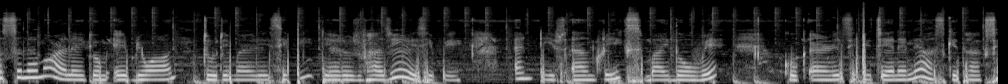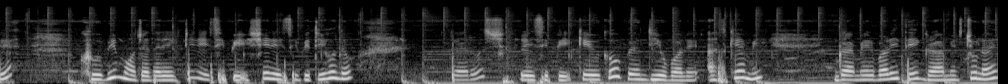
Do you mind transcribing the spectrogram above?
আসসালামু আলাইকুম এভরিওয়ান টুডে মাই রেসিপি ঢেঁড়স ভাজি recipe and tips and tricks by the way cook and recipe চ্যানেলে আজকে থাকছে খুবই মজাদার একটি রেসিপি সেই রেসিপিটি হলো ঢেঁড়স রেসিপি কেউ কেউ বেন্ডিও বলে। আজকে আমি গ্রামের বাড়িতে, গ্রামের চুলায়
